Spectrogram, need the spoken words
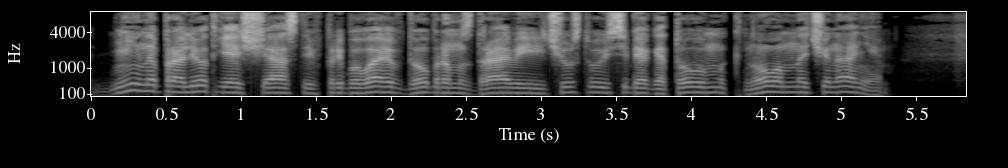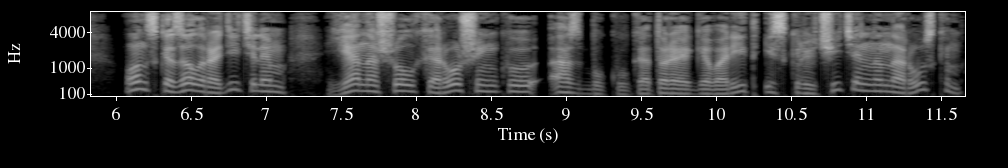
Дни напролет я счастлив, пребываю в добром здравии и чувствую себя готовым к новым начинаниям. Он сказал родителям, «Я нашел хорошенькую азбуку, которая говорит исключительно на русском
